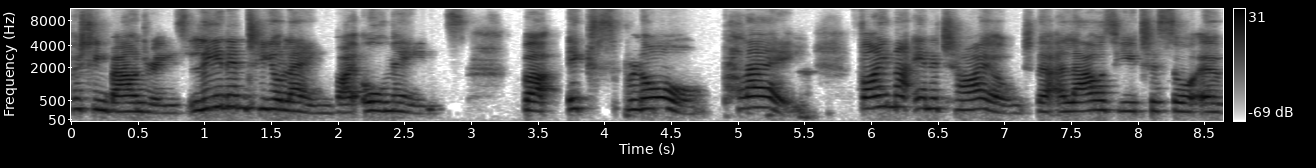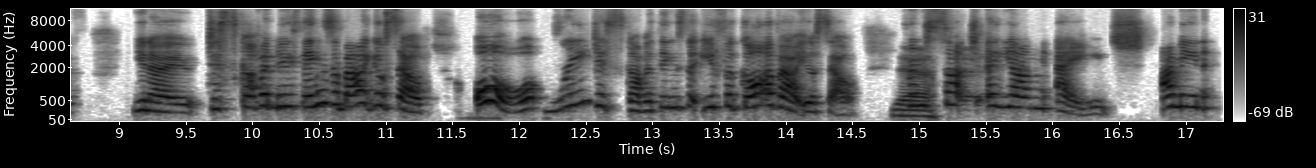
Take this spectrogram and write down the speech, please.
pushing boundaries, lean into your lane by all means but explore, play, find that inner child that allows you to sort of you know, discover new things about yourself or rediscover things that you forgot about yourself yeah. from such a young age. I mean,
